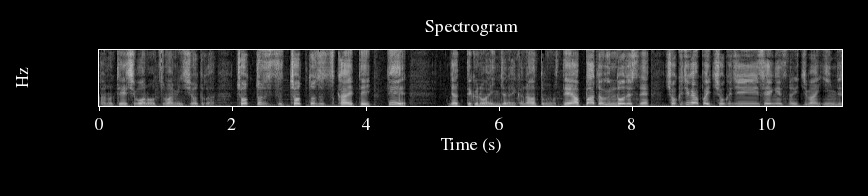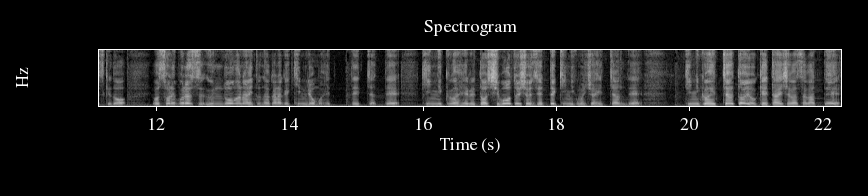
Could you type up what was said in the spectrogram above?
あの低脂肪のおつまみにしようとかちょっとずつちょっとずつ変えていってやっていくのがいいんじゃないかなと思います。で、やっぱあと運動ですね。食事がやっぱり食事制限するのが一番いいんですけど、それプラス運動がないとなかなか筋量も減ってっちゃって、筋肉が減ると脂肪と一緒に絶対筋肉も一緒に減っちゃうんで、筋肉が減っちゃうと余計代謝が下がって、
